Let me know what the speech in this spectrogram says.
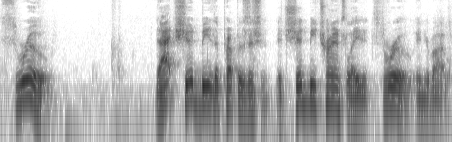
through that should be the preposition. It should be translated through in your Bible.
